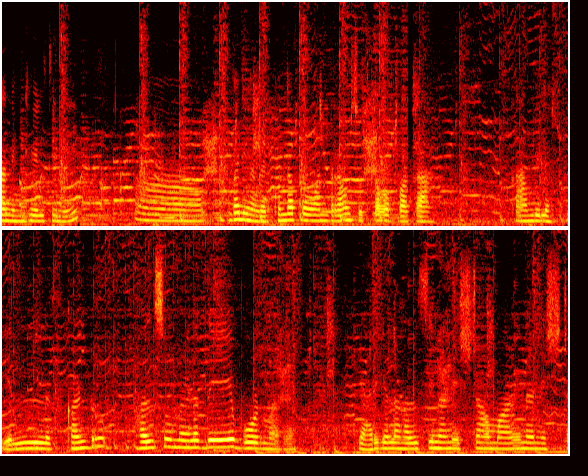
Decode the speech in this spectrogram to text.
ನಾನು ನಿಮ್ಗೆ ಹೇಳ್ತೀನಿ. ಬನ್ನಿ ಹಾಗಾದ್ರೆ ಕುಂದಾಪುರ ಒಂದು ರೌಂಡ್ ಸುತ್ಕೋಬಪ್ಪ ಅಕ್ಕ ಎಲ್ಲ ಕಂಡ್ರು ಹಲಸು ಮೇಳದ್ದೇ ಬೋರ್ಡ್ ಮಾರ್ರೆ. ಯಾರಿಗೆಲ್ಲ ಹಲಸಿನ ಇಷ್ಟ ಮಾವಿನ ಇಷ್ಟ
